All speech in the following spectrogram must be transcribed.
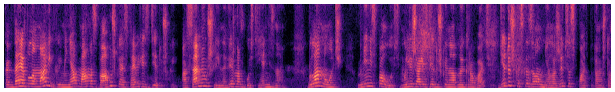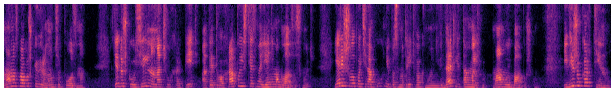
когда я была маленькой, меня мама с бабушкой оставили с дедушкой, а сами ушли, наверное, в гости, я не знаю. Была ночь, мне не спалось, мы лежали с дедушкой на одной кровати. Дедушка сказал мне ложиться спать, потому что мама с бабушкой вернутся поздно. Дедушка усиленно начал храпеть, от этого храпа, естественно, я не могла заснуть. Я решила пойти на кухню и посмотреть в окно, не видать ли там моих маму и бабушку. И вижу картину.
